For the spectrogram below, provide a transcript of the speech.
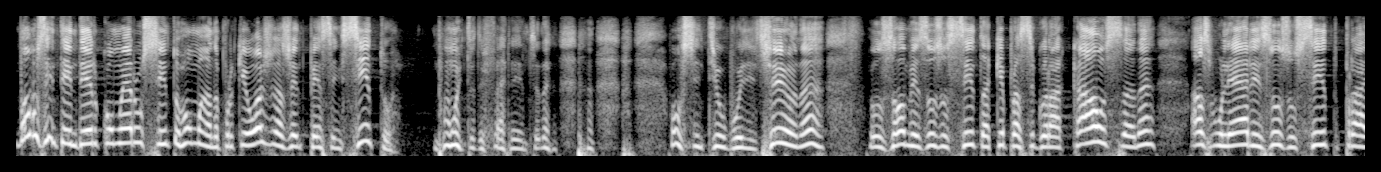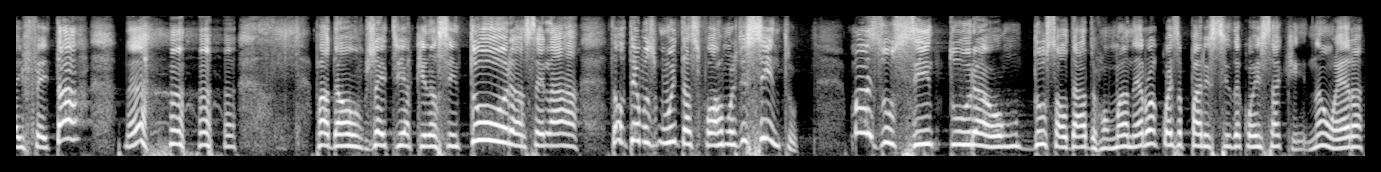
vamos entender como era o cinto romano, porque hoje a gente pensa em cinto, muito diferente, né? Um cintinho bonitinho, né? Os homens usam o cinto aqui para segurar a calça, né? As mulheres usam o cinto para enfeitar, né? para dar um jeitinho aqui na cintura, sei lá. Então temos muitas formas de cinto. Mas o cinturão do soldado romano era uma coisa parecida com isso aqui. Não era,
